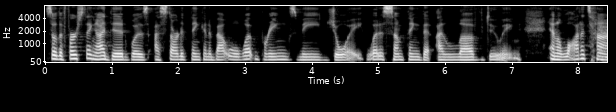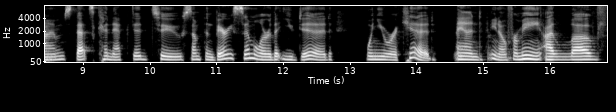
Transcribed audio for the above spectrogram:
So the first thing I did was I started thinking about, well, what brings me joy? What is something that I love doing? And a lot of times that's connected to something very similar that you did when you were a kid. And, you know, for me, I love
